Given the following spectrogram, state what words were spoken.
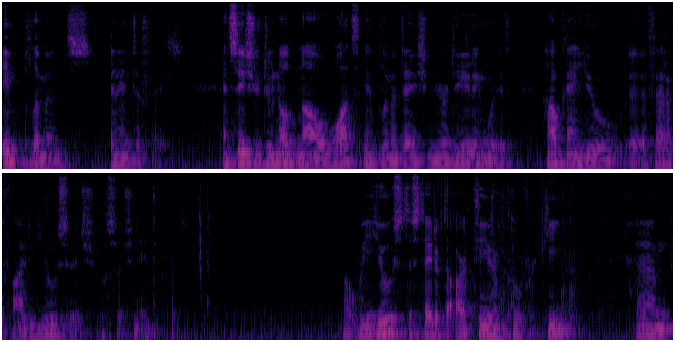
implements an interface. And since you do not know what implementation you're dealing with, how can you uh, verify the usage of such an interface? Well, we use the state-of-the-art theorem prover KeY. Um,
